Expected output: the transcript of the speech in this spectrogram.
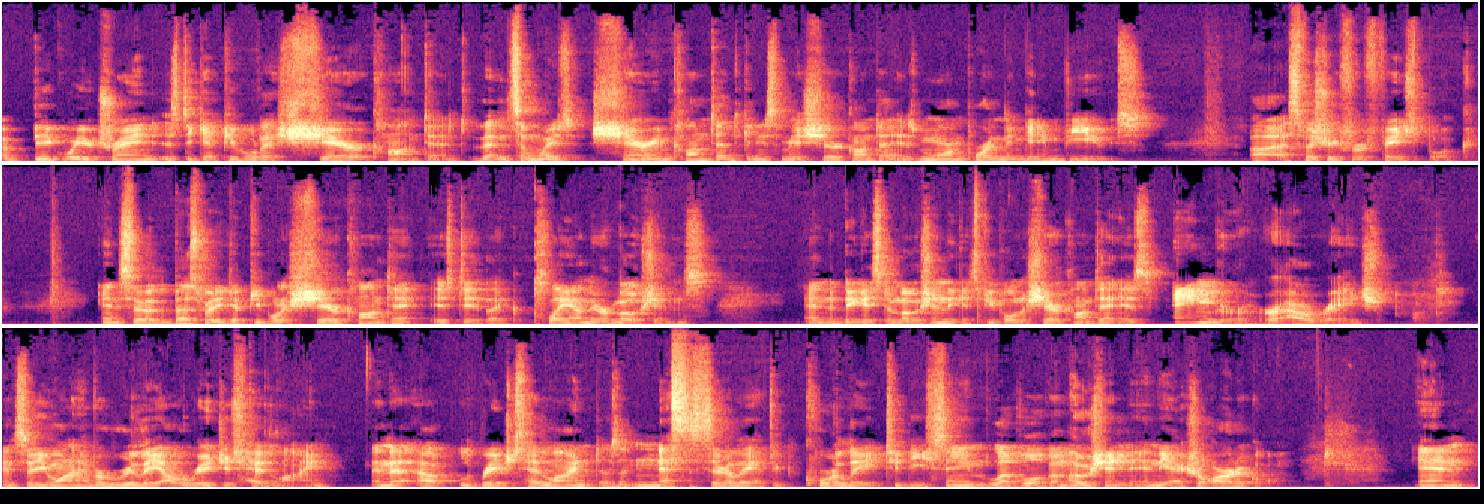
a big way you're trained is to get people to share content. That in some ways, sharing content, getting somebody to share content, is more important than getting views, uh, especially for Facebook. And so the best way to get people to share content is to like play on their emotions. And the biggest emotion that gets people to share content is anger or outrage. And so you want to have a really outrageous headline. And that outrageous headline doesn't necessarily have to correlate to the same level of emotion in the actual article. And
